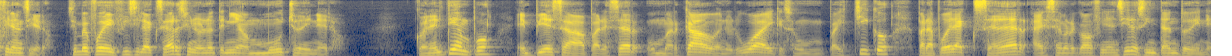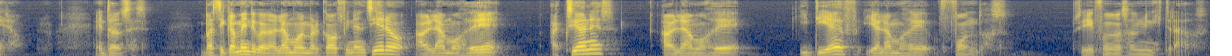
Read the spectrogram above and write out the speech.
financiero. Siempre fue difícil acceder si uno no tenía mucho dinero. Con el tiempo empieza a aparecer un mercado en Uruguay, que es un país chico, para poder acceder a ese mercado financiero sin tanto dinero. Entonces, básicamente cuando hablamos del mercado financiero, hablamos de acciones, hablamos de ETF y hablamos de fondos, ¿sí? fondos administrados.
